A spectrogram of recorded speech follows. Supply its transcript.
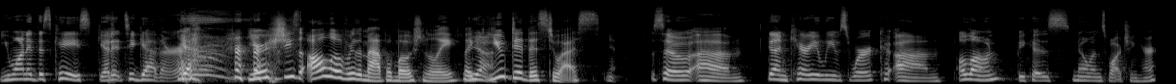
you wanted this case, get it together." Yeah. You're she's all over the map emotionally. Like Yeah. you did this to us. Yeah. So um, then Carrie leaves work um, alone because no one's watching her,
